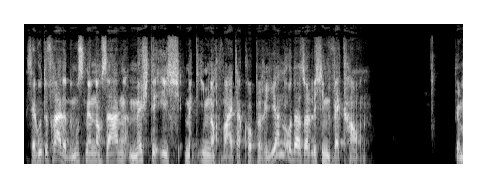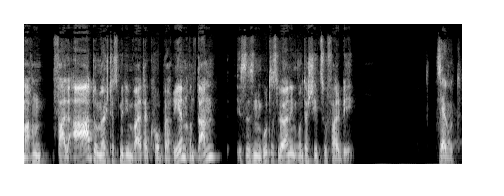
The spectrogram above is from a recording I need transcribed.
Sehr gute Frage. Du musst mir noch sagen, möchte ich mit ihm noch weiter kooperieren oder soll ich ihn weghauen? Wir machen Fall A, du möchtest mit ihm weiter kooperieren und dann ist es ein gutes Learning, Unterschied zu Fall B. Sehr gut.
